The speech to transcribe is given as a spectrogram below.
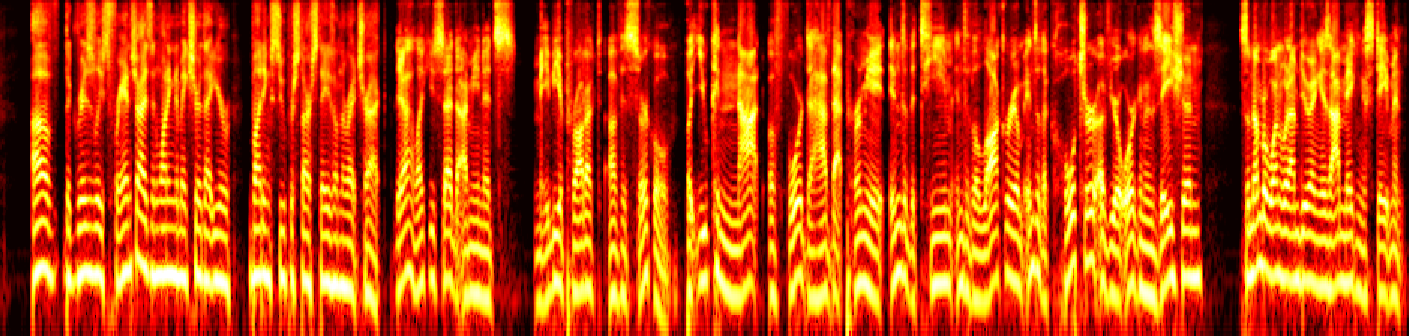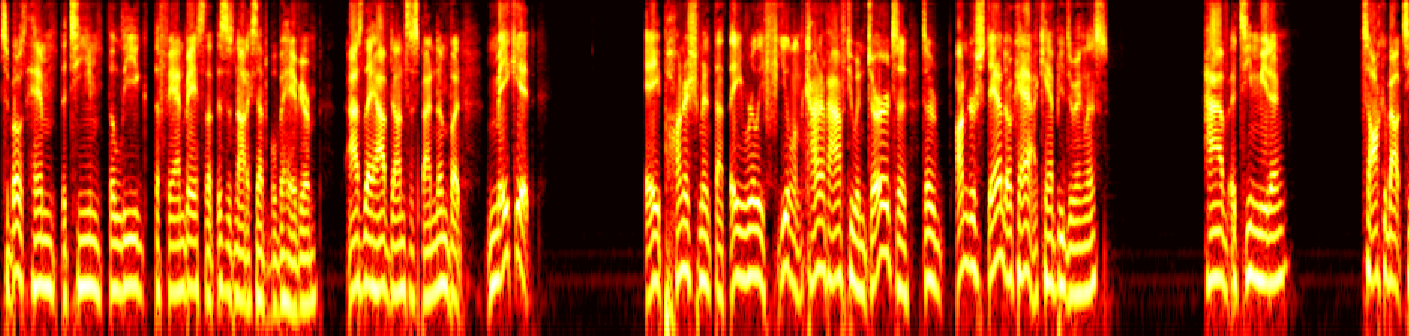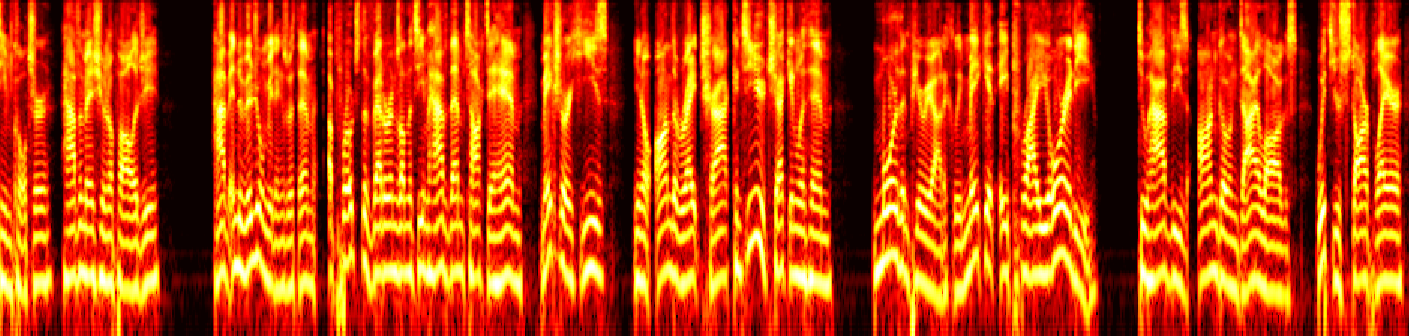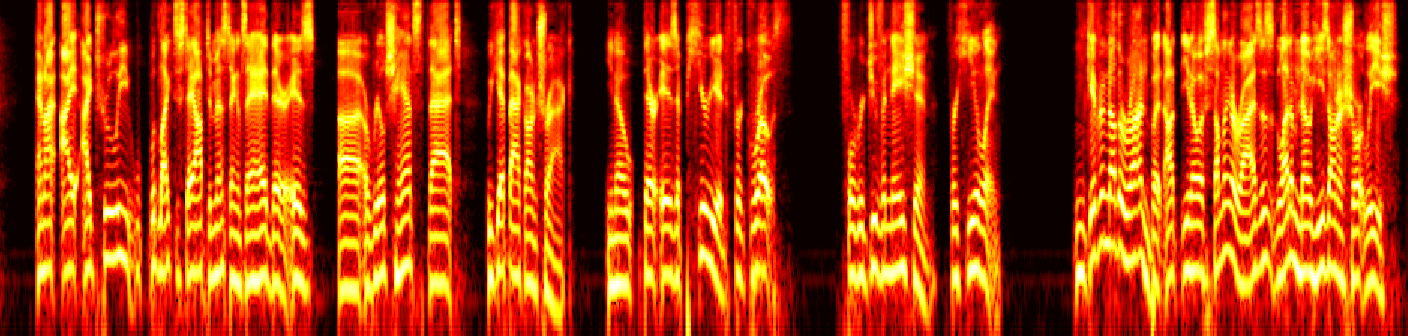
of the Grizzlies franchise and wanting to make sure that your budding superstar stays on the right track? Yeah, like you said, I mean, it's maybe a product of his circle, but you cannot afford to have that permeate into the team, into the locker room, into the culture of your organization. So, number one, what I'm doing is I'm making a statement to both him, the team, the league, the fan base that this is not acceptable behavior. As they have done, suspend him, but make it a punishment that they really feel and kind of have to endure to to understand okay i can't be doing this. Have a team meeting. Talk about team culture. Have them issue an apology. Have individual meetings with him. Approach the veterans on the team. Have them talk to him. Make sure he's you know on the right track continue to check in with him more than periodically make it a priority to have these ongoing dialogues with your star player and I, I, I truly would like to stay optimistic and say, hey, there is uh, a real chance that we get back on track. You know, there is a period for growth, for rejuvenation, for healing. Give it another run, but uh, you know, if something arises, let him know he's on a short leash.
